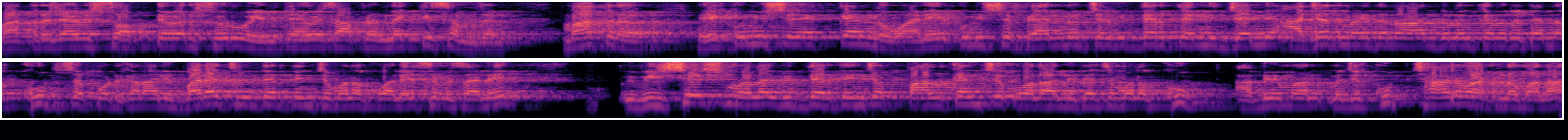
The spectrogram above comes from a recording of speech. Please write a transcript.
मात्र ज्यावेळेस सॉफ्टवेअर सुरू होईल त्यावेळेस आपल्याला नक्की समजेल. मात्र एकोणीसशे एक्क्याण्णव आणि एकोणीसशे ब्याण्णवच्या विद्यार्थ्यांनी ज्यांनी आझाद मैदानावर आंदोलन केलं होतं त्यांना खूप सपोर्ट केला आणि बऱ्याच विद्यार्थ्यांचे मला कॉल एस एम एस आले. विशेष मला विद्यार्थ्यांच्या पालकांचे कॉल आले. त्याचा मला खूप अभिमान म्हणजे खूप छान वाटलं मला.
